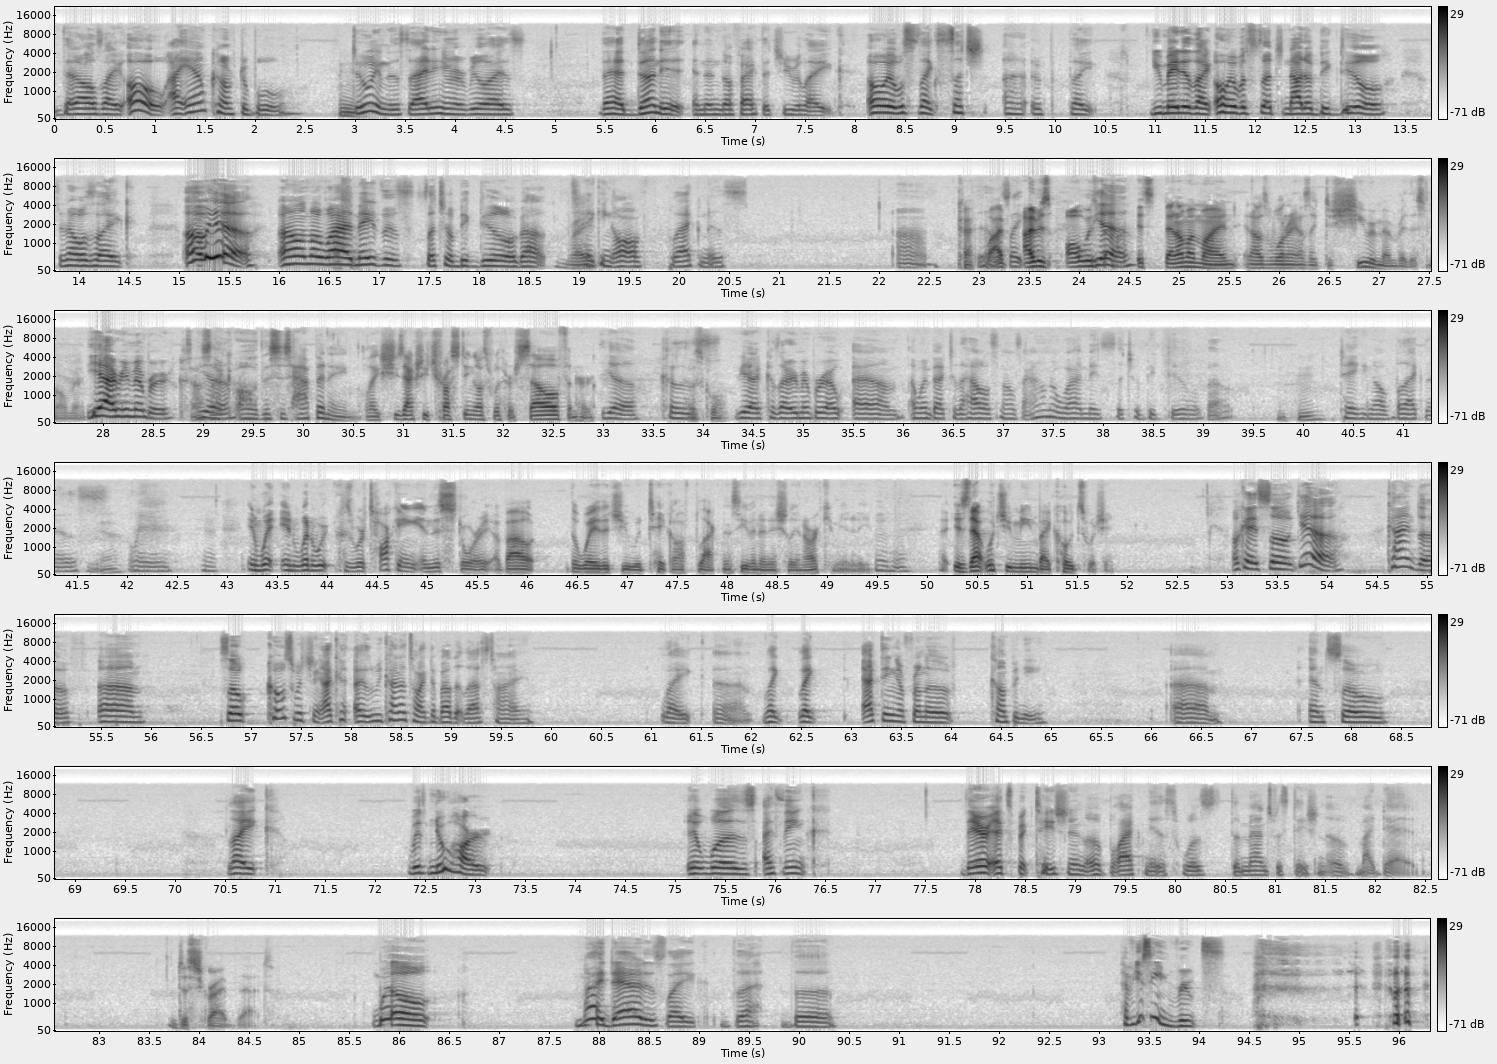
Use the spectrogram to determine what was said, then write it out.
that I was like, oh, I am comfortable Hmm. doing this. I didn't even realize that I had done it, and then the fact that you were like, oh, it was like such a- like you made it like, oh, it was such not a big deal. And I was like, oh yeah, I don't know why Awesome. I made this such a big deal about Right. taking off blackness. Um, Okay. Well, was I, like- I was always Yeah. It's been on my mind, and I was wondering. I was like, does she remember this moment? yeah, I remember. Because I was yeah, like, oh, this is happening. Like she's actually trusting us with herself and her. yeah, because That's cool. Yeah, because I remember I um I went back to the house and I was like, I don't know why I made such a big deal about Mhm. taking off blackness Yeah. when And when and when we because we're talking in this story about the way that you would take off blackness, even initially in our community. Mhm. Is that what you mean by code switching? Okay, so yeah, kind of. Um, so code switching, I, I we kind of talked about it last time. Like, um, like, like acting in front of company. Um, and so, like, with Newhart, it was I think their expectation of blackness was the manifestation of my dad. Describe that. Well, my dad is like the the. Have you seen Roots?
